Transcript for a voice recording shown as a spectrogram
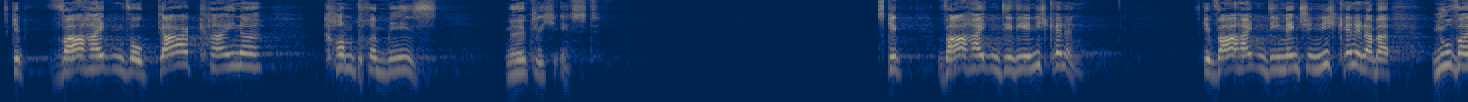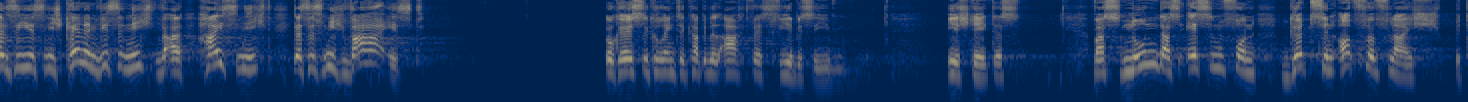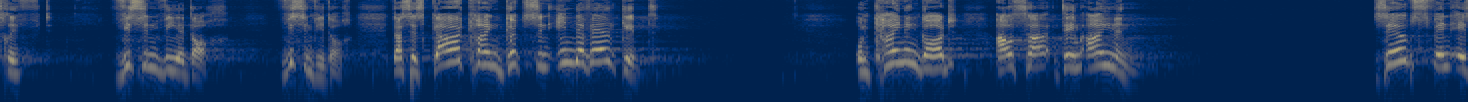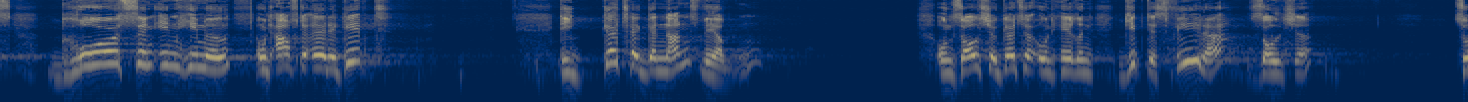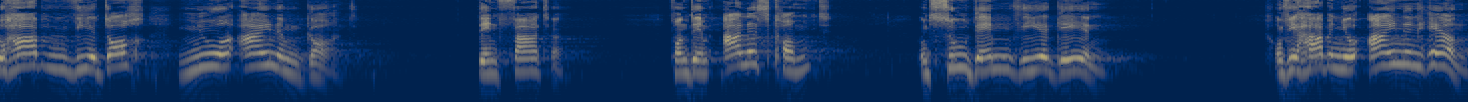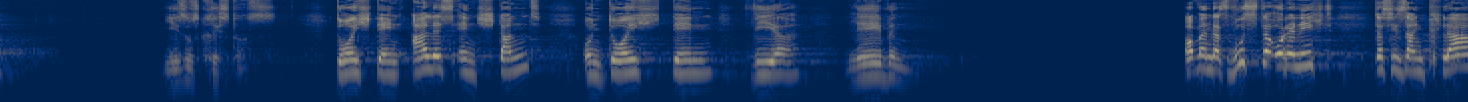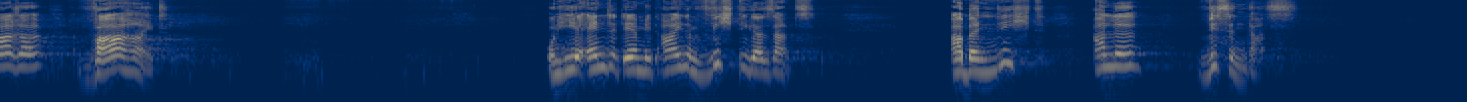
Es gibt Wahrheiten, wo gar keiner Kompromiss möglich ist. Es gibt Wahrheiten, die wir nicht kennen. Es gibt Wahrheiten, die Menschen nicht kennen, aber nur weil sie es nicht kennen, wissen nicht, heißt nicht, dass es nicht wahr ist. Guck 1. Korinther Kapitel 8, Vers 4 bis 7. Hier steht es. Was nun das Essen von Götzenopferfleisch betrifft, wissen wir doch, wissen wir doch, dass es gar kein Götzen in der Welt gibt und keinen Gott außer dem einen. Selbst wenn es Großen im Himmel und auf der Erde gibt, die Götter genannt werden, und solche Götter und Herren gibt es viele, solche, so haben wir doch nur einen Gott, den Vater, von dem alles kommt und zu dem wir gehen. Und wir haben nur einen Herrn, Jesus Christus, durch den alles entstand und durch den wir leben. Ob man das wusste oder nicht, das ist eine klare Wahrheit. Und hier endet er mit einem wichtigen Satz. Aber nicht alle wissen das.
